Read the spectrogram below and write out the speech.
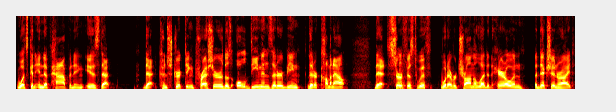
what's going to end up happening is that that constricting pressure, those old demons that are being that are coming out that surfaced with whatever trauma led to the heroin addiction, right?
